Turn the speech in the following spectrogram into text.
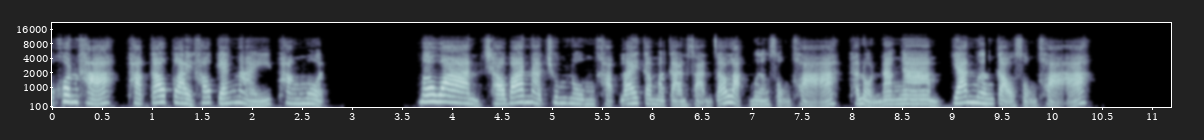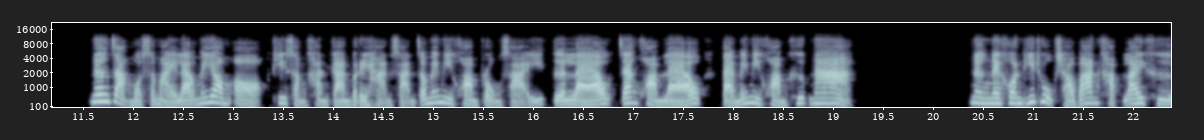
ทุกคนคะพักก้าวไกลเข้าแก๊งไหน พังหมด เมื่อวานชาวบ้านนัดชุมนุมขับไล่กรรมการศาลเจ้าหลักเมืองสงขลา ถนนนางงาม ย่านเมืองเก่าสงขลา เนื่องจากหมดสมัยแล้วไม่ยอมออกที่สำคัญการบริหารศาลเจ้าไม่มีความโปร่งใส เตือนแล้ว แจ้งความแล้ว แต่ไม่มีความคืบหน้าหนึ่งในคนที่ถูกชาวบ้านขับไล่คือ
